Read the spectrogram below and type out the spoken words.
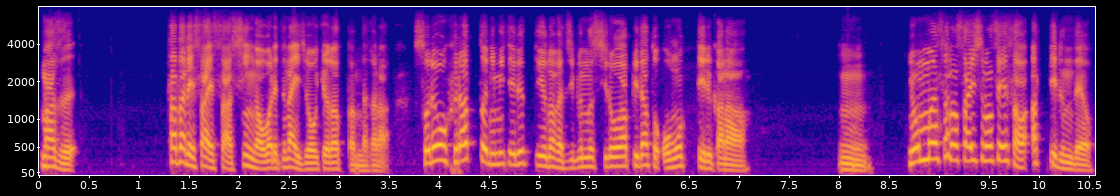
まず。ただでさえさ、シーンが追われてない状況だったんだから。それをフラットに見てるっていうのが自分の白アピだと思っているかな。うん。4番差の最初の精査は合ってるんだよ。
